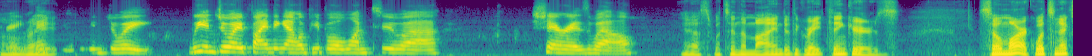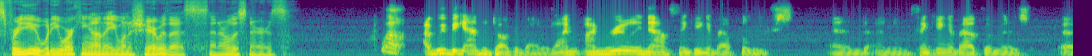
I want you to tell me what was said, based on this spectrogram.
Great. All right. We enjoy we enjoy finding out what people want to uh, share as well. Yes, what's in the mind of the great thinkers. So, Marc, what's next for you? What are you working on that you want to share with us and our listeners? Well, we began to talk about it. I'm I'm really now thinking about beliefs, and and I'm thinking about them as uh,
